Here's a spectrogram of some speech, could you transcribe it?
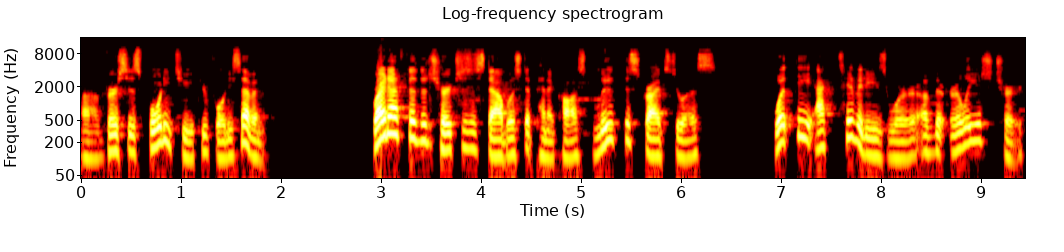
uh, verses 42 through 47. Right after the church is established at Pentecost, Luke describes to us what the activities were of the earliest church.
